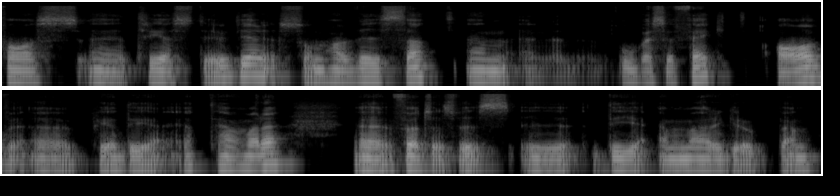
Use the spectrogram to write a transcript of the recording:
fas eh, 3-studier som har visat en OS-effekt av eh, PD1-hämmare eh, företrädesvis i DMR-gruppen.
